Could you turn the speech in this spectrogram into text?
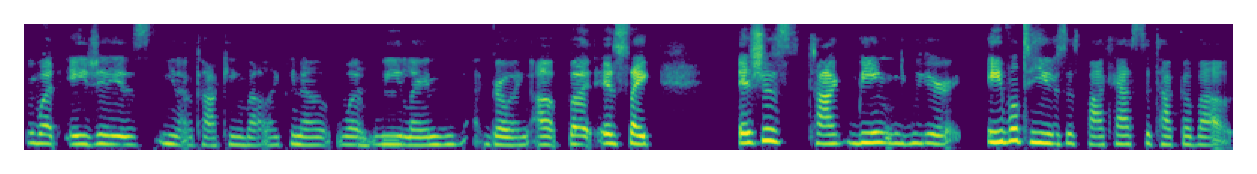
what AJ is, you know, talking about, like, you know, what mm-hmm. we learned growing up, but it's like it's just talk being we're able to use this podcast to talk about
